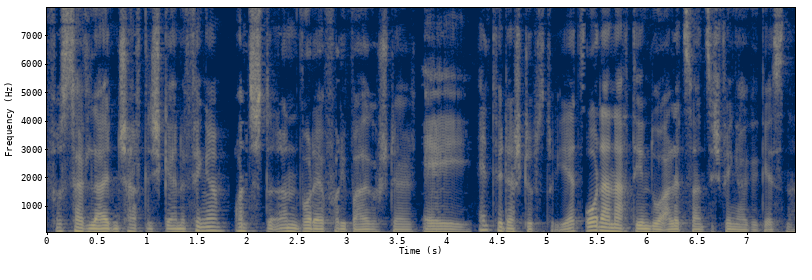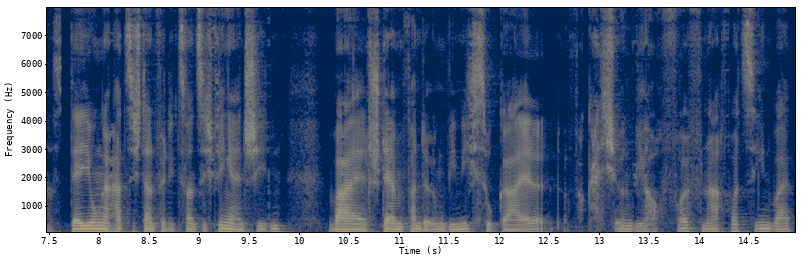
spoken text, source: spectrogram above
frisst halt leidenschaftlich gerne Finger und dann wurde er vor die Wahl gestellt. Ey, entweder stirbst du jetzt oder nachdem du alle 20 Finger gegessen hast. Der Junge hat sich dann für die 20 Finger entschieden weil Sterben fand er irgendwie nicht so geil. Kann ich irgendwie auch voll nachvollziehen, weil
